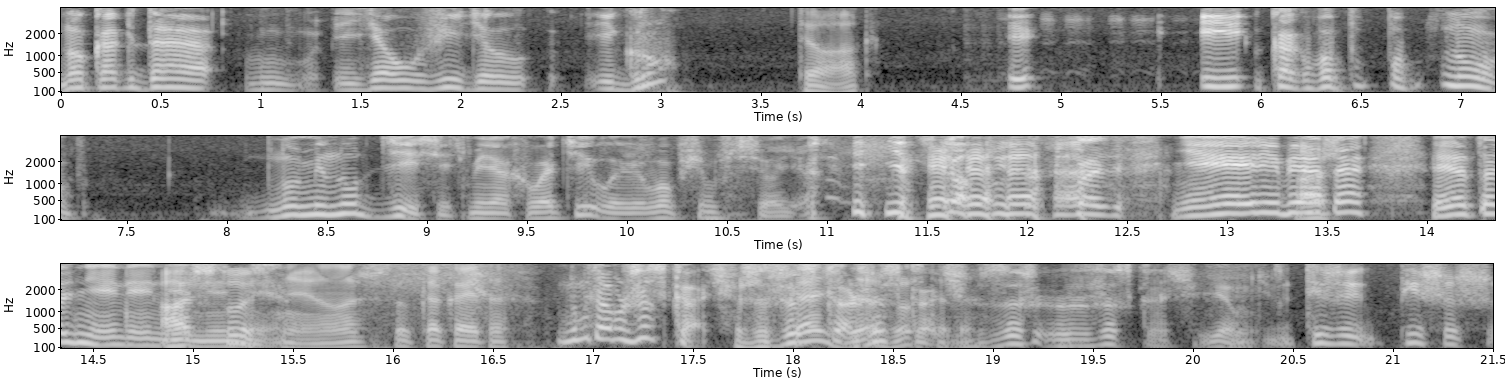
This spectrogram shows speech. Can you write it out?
но когда я увидел игру, Так. и, и как бы, ну, ну, минут 10 меня хватило, и, в общем, все. Я, я сказал, что, не, ребята, это не-не-не. А что с ней? Она что какая-то... Ну, там жескач. Жескач, да, жескач. Я Ты же пишешь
